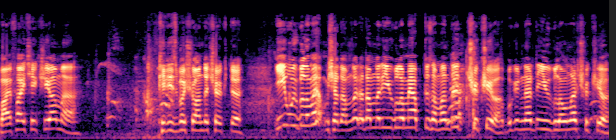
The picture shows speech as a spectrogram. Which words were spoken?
Wi-Fi çekiyor ama Prizma şu anda çöktü. İyi uygulama yapmış adamlar. Adamlar iyi uygulama yaptığı zaman da çöküyor. Bugünlerde iyi uygulamalar çöküyor.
